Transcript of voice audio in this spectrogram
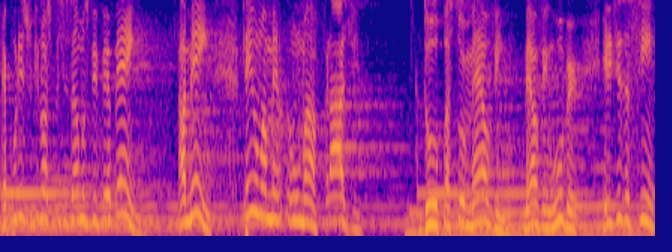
É por isso que nós precisamos viver bem. Amém? Tem uma, uma frase do pastor Melvin, Melvin Uber, ele diz assim:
